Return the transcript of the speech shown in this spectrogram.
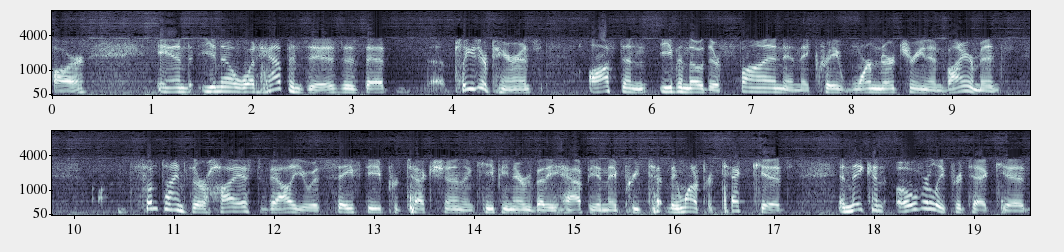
are. And you know what happens is is that uh, pleaser parents often, even though they're fun and they create warm, nurturing environments, sometimes their highest value is safety, protection, and keeping everybody happy. And they protect, they want to protect kids, and they can overly protect kids,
